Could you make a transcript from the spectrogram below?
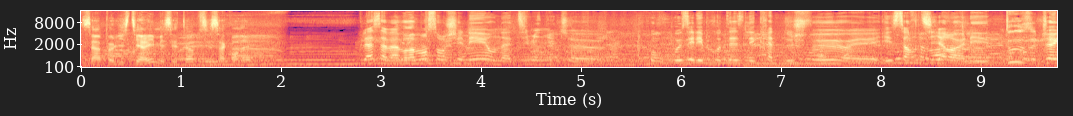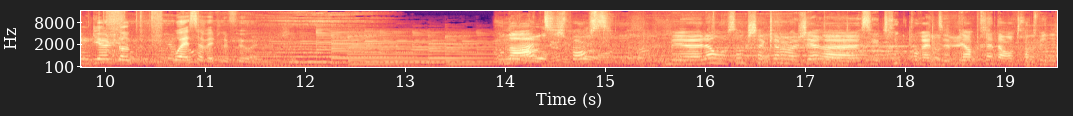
C'est un peu l'hystérie mais c'est top, c'est ça qu'on aime. Là, ça va vraiment s'enchaîner. On a 10 minutes euh, pour poser les prothèses, les crêtes de cheveux euh, et sortir euh, les 12 jungles d'un coup. Ouais, ça va être le feu, ouais. On a hâte, je pense. Mais là, on sent que chacun gère ses trucs pour être bien prêt dans 30 minutes.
